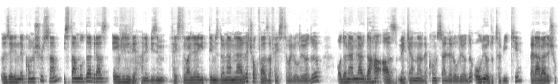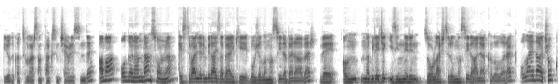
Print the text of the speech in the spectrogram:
özelinde konuşursam İstanbul'da biraz evrildi. Hani bizim festivallere gittiğimiz dönemlerde çok fazla festival oluyordu. O dönemler daha az mekanlarda konserler oluyordu. Oluyordu tabii ki. Beraber de çok gidiyorduk hatırlarsan Taksim çevresinde. Ama o dönemden sonra festivallerin biraz da belki bocalamasıyla beraber ve alınabilecek izinlerin zorlaştırılmasıyla alakalı olarak olay daha çok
